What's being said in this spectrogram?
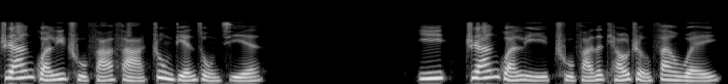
治安管理处罚法重点总结：一、治安管理处罚的调整范围。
